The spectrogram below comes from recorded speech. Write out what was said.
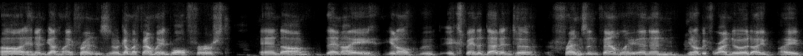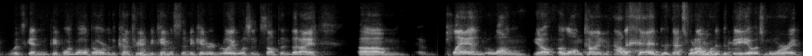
uh, and then got my friends, uh, got my family involved first. And um, then I, you know, expanded that into friends and family. And then, you know, before I knew it, I, I was getting people involved all over the country and became a syndicator. It really wasn't something that I um, planned a long, you know, a long time out ahead. That's what I wanted to be. It was more, it,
